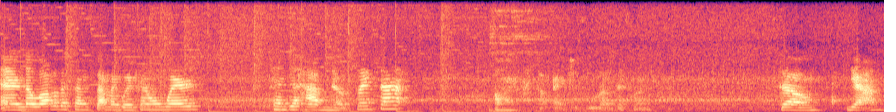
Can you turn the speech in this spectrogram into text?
And a lot of the scents that my boyfriend wears tend to have notes like that. Oh my god, I just love this one. So, yeah.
